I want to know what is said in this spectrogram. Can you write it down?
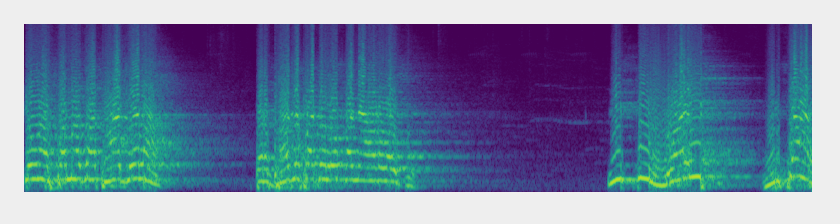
किंवा समाजात हा गेला तर भाजपाच्या लोकांनी अडवायची. इतकी वाईट विचार.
